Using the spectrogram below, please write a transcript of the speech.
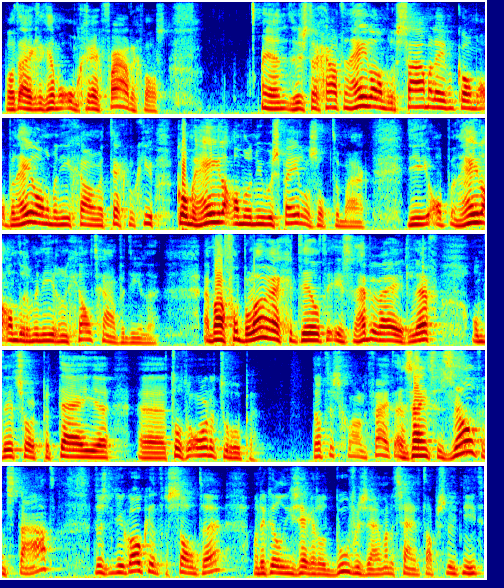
wat eigenlijk helemaal ongerechtvaardigd was. En dus daar gaat een hele andere samenleving komen. Op een hele andere manier gaan we met technologie. komen hele andere nieuwe spelers op de markt. Die op een hele andere manier hun geld gaan verdienen. En waarvoor een belangrijk gedeelte is, hebben wij het lef om dit soort partijen uh, tot de orde te roepen. Dat is gewoon het feit. En zijn ze zelf in staat, dat is natuurlijk ook interessant, hè? want ik wil niet zeggen dat het boeven zijn, want dat zijn het absoluut niet.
